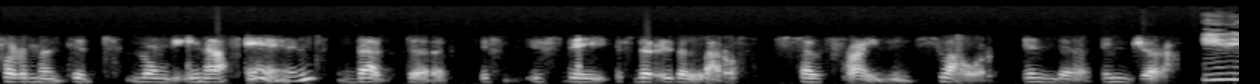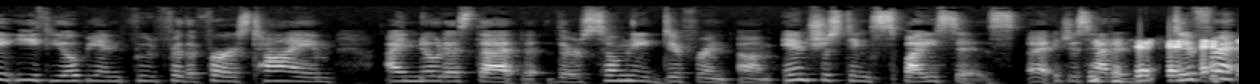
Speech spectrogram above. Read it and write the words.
fermented long enough, and that uh, if if they if there is a lot of self-rising flour in the injera. Eating Ethiopian food for the first time I noticed that there's so many different um, interesting spices. Uh, it just had a different,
